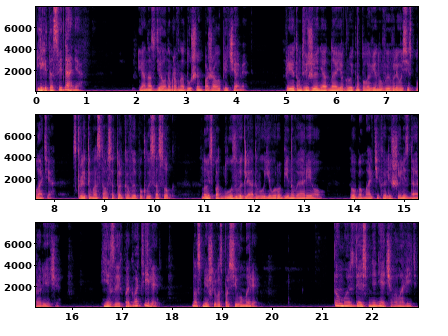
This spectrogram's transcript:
Или до свидания!» И она сделанным равнодушием пожала плечами. При этом движении одна ее грудь наполовину вывалилась из платья, Скрытым остался только выпуклый сосок, но из-под блузы выглядывал его рубиновый ореол. Оба мальчика лишились дара речи. «Язык проглотили?» – насмешливо спросила Мэри. «Думаю, здесь мне нечего ловить».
